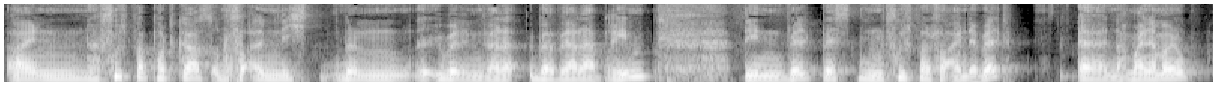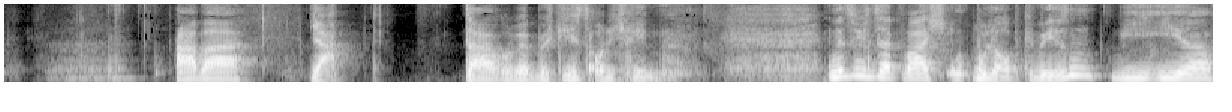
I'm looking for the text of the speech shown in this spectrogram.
ein Fußball-Podcast und vor allem nicht über den Werder, über Werder Bremen, den weltbesten Fußballverein der Welt äh, nach meiner Meinung. Aber ja, darüber möchte ich jetzt auch nicht reden. In der Zwischenzeit war ich im Urlaub gewesen, wie ihr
